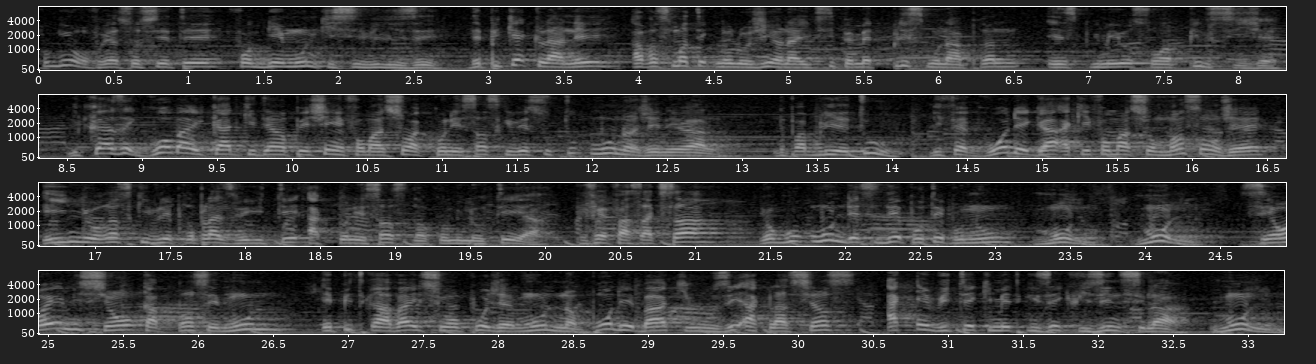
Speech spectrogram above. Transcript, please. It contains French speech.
Pour gagner une vraie société, il faut gagner des gens qui civilisés. Depuis quelques années, l'avancement technologique en Haïti permet plus de apprendre et exprimer sur un pile sujet. L'écraser gros barricade qui empêché l'information et connaissance qui sur tout le monde en général. Ne pas oublier tout, il fait gros dégâts avec information mensongère et ignorance qui voulait prendre place vérité et connaissance dans la communauté. Pour faire face à ça, un groupe monde décidé de porter pour nous, Moun. Moun, c'est une émission qui a pensé Moun et puis travaille sur un projet Moun dans bon débat qui vous avec la science avec invité qui maîtrise la cuisine si là.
